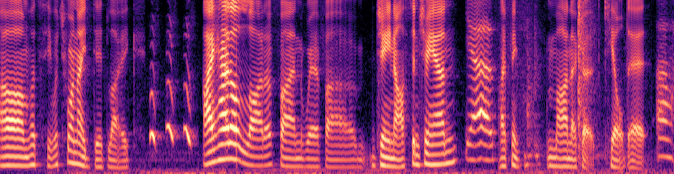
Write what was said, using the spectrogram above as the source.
Um, let's see which one I did like. I had a lot of fun with um, Jane Austen Chan. Yes. I think Monica killed it. Uh,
